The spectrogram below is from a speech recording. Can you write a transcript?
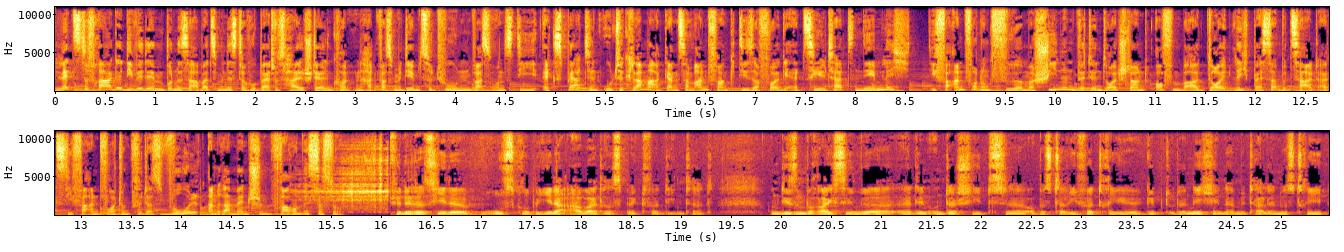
Letzte Frage, die wir dem Bundesarbeitsminister Hubertus Heil stellen konnten, hat was mit dem zu tun, was uns die Expertin Ute Klammer ganz am Anfang dieser Folge erzählt hat, nämlich die Verantwortung für Maschinen wird in Deutschland offenbar deutlich besser bezahlt als die Verantwortung für das Wohl anderer Menschen. Warum ist das so? Ich finde, dass jede Berufsgruppe, jede Arbeit Respekt verdient hat. In diesem Bereich sehen wir äh, den Unterschied, äh, ob es Tarifverträge gibt oder nicht. In der Metallindustrie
